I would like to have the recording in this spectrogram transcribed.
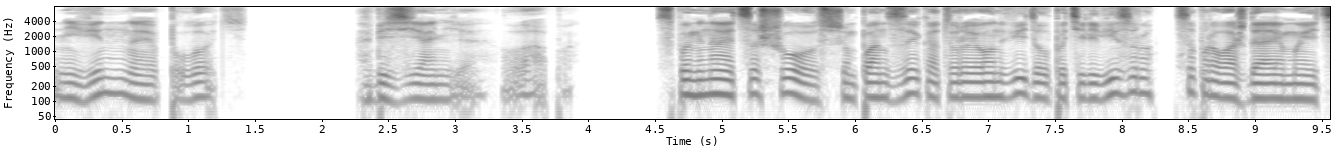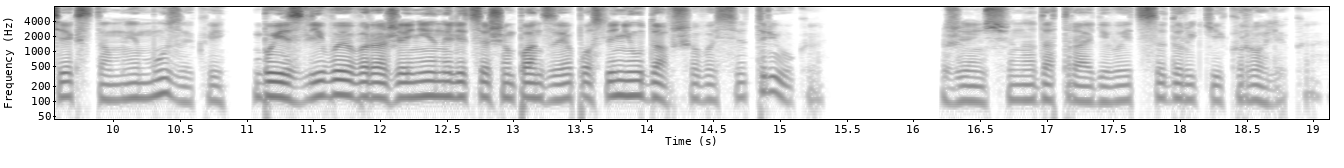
Невинная плоть. Обезьянья лапа. Вспоминается шоу с шимпанзе, которое он видел по телевизору, сопровождаемое текстом и музыкой, боязливое выражение на лице шимпанзе после неудавшегося трюка. Женщина дотрагивается до руки кролика.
